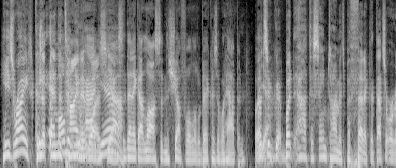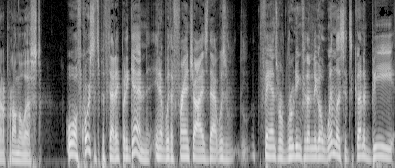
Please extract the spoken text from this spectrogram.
He's right because at the At moment time you it had, was, yeah, yes. And then it got lost in the shuffle a little bit because of what happened. But that's yeah. a good. But uh, at the same time, it's pathetic that that's what we're going to put on the list. Well, of course it's pathetic, but again, in it with a franchise that was fans were rooting for them to go winless, it's going to be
